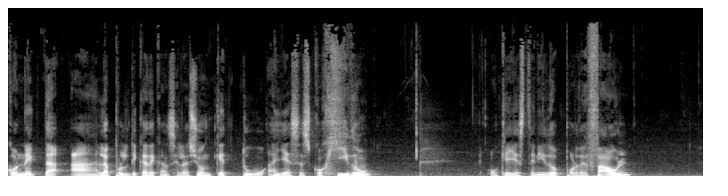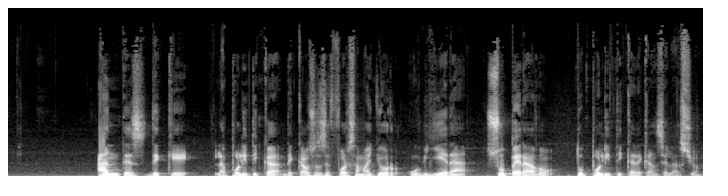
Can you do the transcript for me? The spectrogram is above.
conecta a la política de cancelación que tú hayas escogido o que hayas tenido por default antes de que la política de causas de fuerza mayor hubiera superado tu política de cancelación.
